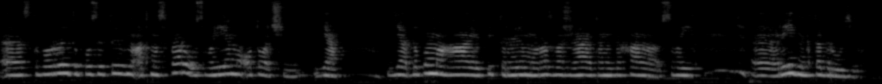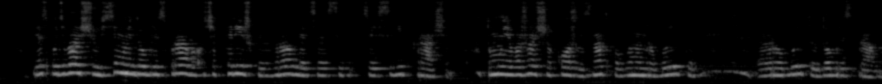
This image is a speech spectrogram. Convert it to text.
е, створити позитивну атмосферу у своєму оточенні. Я, я допомагаю, підтримую, розважаю та надихаю своїх е, рідних та друзів. Я сподіваюся, що усі мої добрі справи хоча б трішки зроблять цей світ кращим. Тому я вважаю, що кожен з нас повинен робити, е, робити добрі справи.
